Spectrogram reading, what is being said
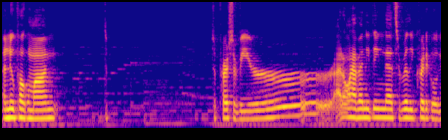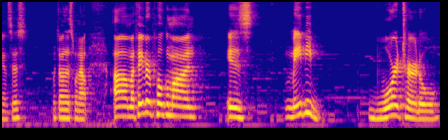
A new Pokemon to, to persevere. I don't have anything that's really critical against this. We're throwing this one out. Um, my favorite Pokemon is maybe Wartortle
